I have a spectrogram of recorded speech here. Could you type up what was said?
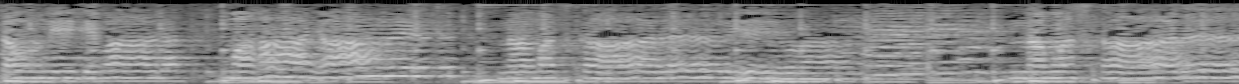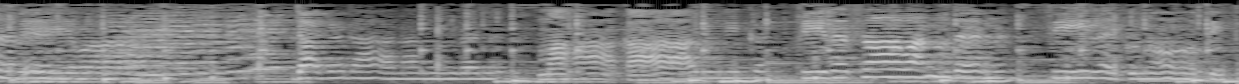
සෞනේ ගෙවාරත් මහා ඥානයට নমස්කාර වේවා. නමස්කාර වේවා ජගදානන්දන මහා කාරුණික තිරසවන්දන සීල ගුණෝපිත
